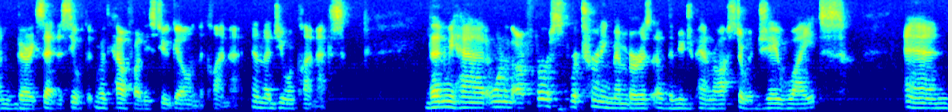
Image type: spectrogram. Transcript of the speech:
I'm very excited to see what the, how far these two go in the climax and the G1 climax. Then we had one of our first returning members of the New Japan roster with Jay White, and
